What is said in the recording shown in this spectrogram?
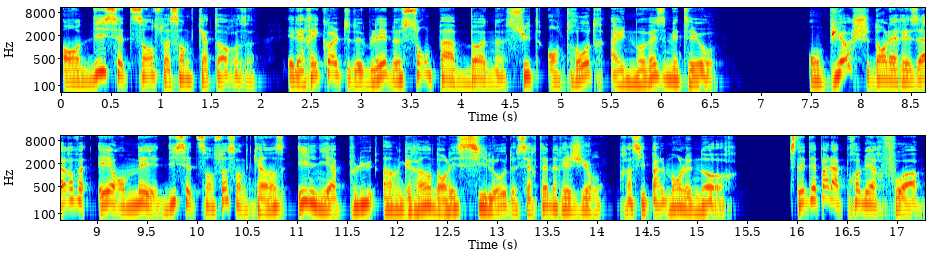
en 1774 et les récoltes de blé ne sont pas bonnes suite entre autres à une mauvaise météo. On pioche dans les réserves et en mai 1775, il n'y a plus un grain dans les silos de certaines régions, principalement le nord. Ce n'était pas la première fois,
